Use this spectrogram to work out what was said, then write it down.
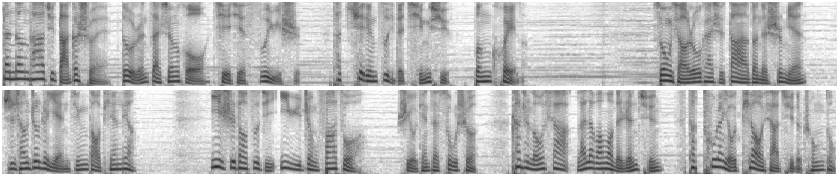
但当他去打个水都有人在身后窃窃私语时，他确定自己的情绪崩溃了。宋小茹开始大段的失眠，时常睁着眼睛到天亮。意识到自己抑郁症发作，是有天在宿舍，看着楼下来来往往的人群，她突然有跳下去的冲动。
